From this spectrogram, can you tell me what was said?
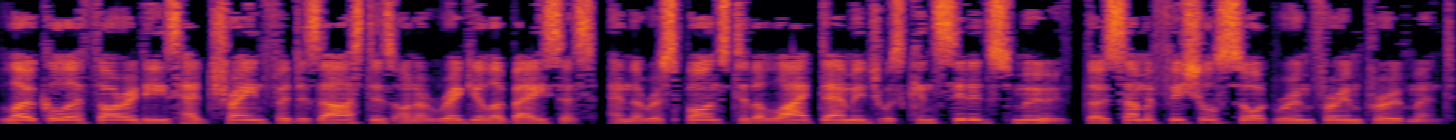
Local authorities had trained for disasters on a regular basis, and the response to the light damage was considered smooth, though some officials sought room for improvement.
